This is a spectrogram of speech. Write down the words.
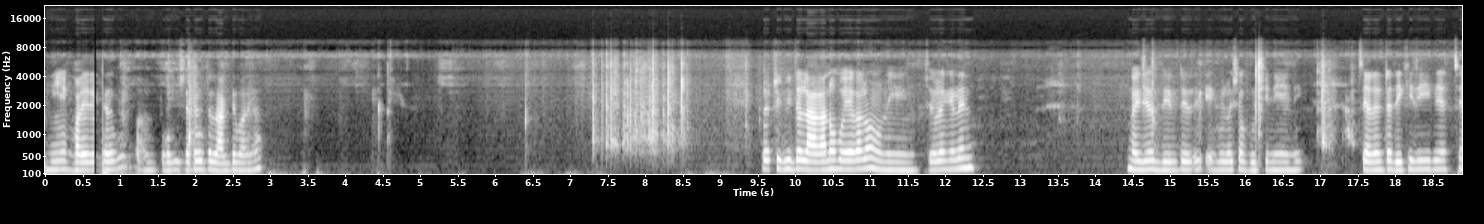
নিয়ে ঘরে রেখে দেবো, কারণ ভবিষ্যতেও তো লাগতে পারে না। তো টিভিটা লাগানো হয়ে গেল, উনি চলে গেলেন। এই যে বিল টিল, এগুলো সব গুছিয়ে নিয়ে নিই চ্যানেলটা দেখিয়ে দিয়ে যাচ্ছে।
